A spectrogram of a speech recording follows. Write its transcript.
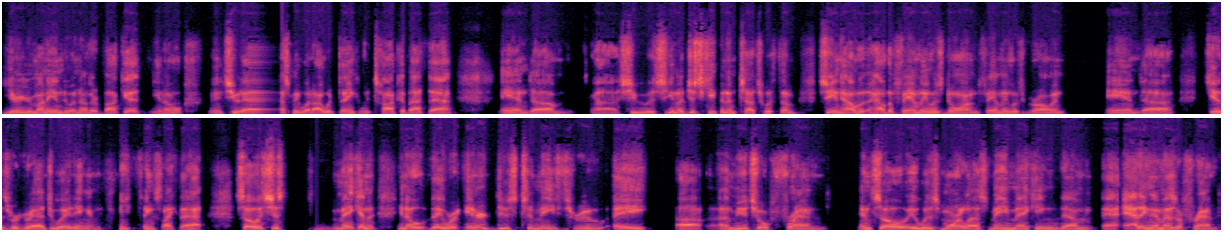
your your money into another bucket? You know, and she would ask me what I would think, and we'd talk about that. And um, uh, she was, you know, just keeping in touch with them, seeing how how the family was doing. Family was growing, and uh, kids were graduating, and things like that. So it's just making, you know, they were introduced to me through a uh, a mutual friend, and so it was more or less me making them, adding them as a friend,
